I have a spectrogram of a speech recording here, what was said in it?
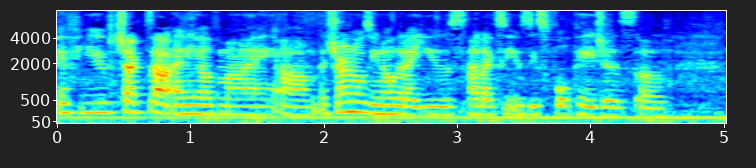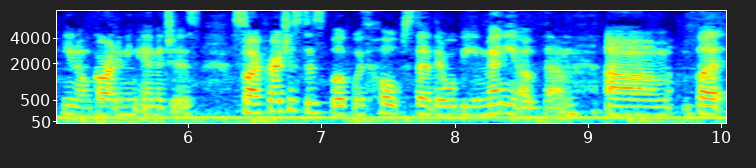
if you've checked out any of my um, journals, you know that I use, I like to use these full pages of you know, gardening images. So I purchased this book with hopes that there will be many of them. Um, but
